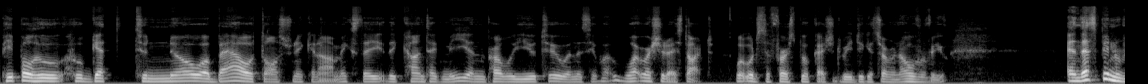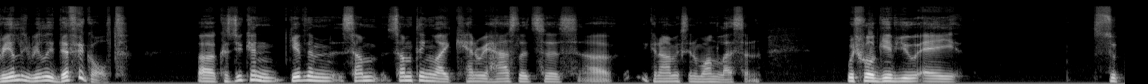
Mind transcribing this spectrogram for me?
people who who get to know about Austrian economics, they they contact me and probably you too, and they say, "What, where should I start? What, what's the first book I should read to get sort of an overview?" And that's been really, really difficult because uh, you can give them some something like Henry Hazlitt's uh, economics in one lesson, which will give you a su-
